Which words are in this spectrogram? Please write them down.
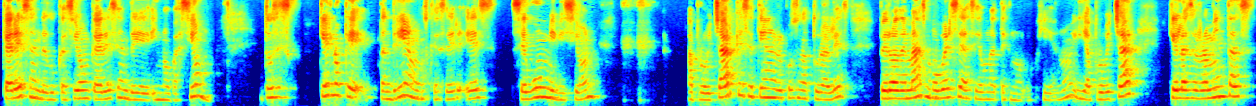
carecen de educación, carecen de innovación. Entonces, ¿qué es lo que tendríamos que hacer? Es, según mi visión, aprovechar que se tienen recursos naturales, pero además moverse hacia una tecnología, ¿no? Y aprovechar que las herramientas,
